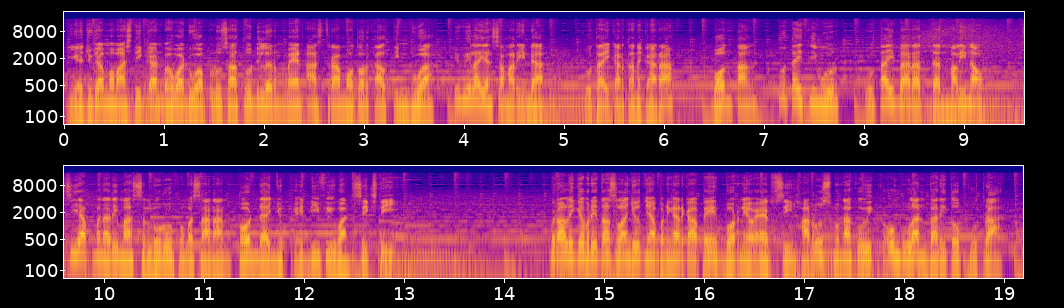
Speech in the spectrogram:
Dia juga memastikan bahwa 21 dealer main Astra Motor Kaltim 2 di wilayah Samarinda, Kutai Kartanegara, Bontang, Kutai Timur, Kutai Barat, dan Malinau siap menerima seluruh pemesanan Honda New ADV 160. Beralih ke berita selanjutnya, pendengar KP, Borneo FC harus mengakui keunggulan Barito Putra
